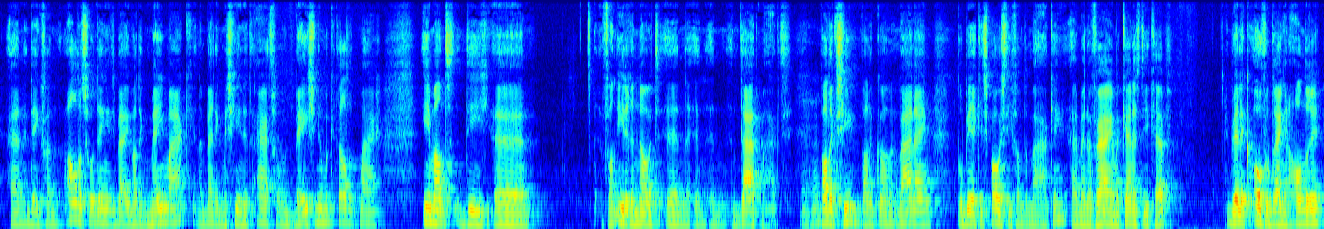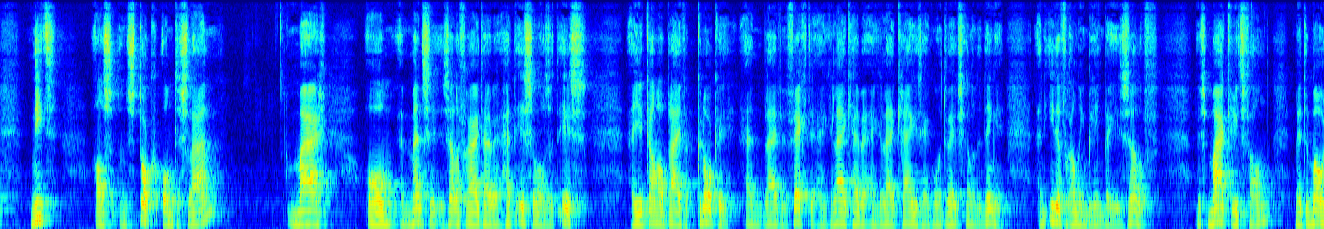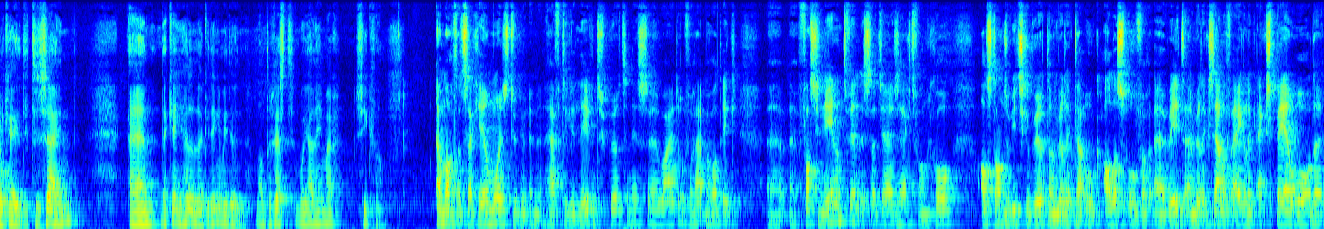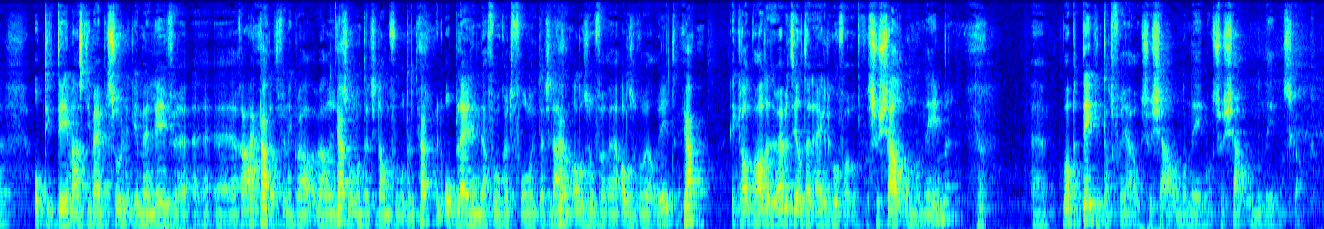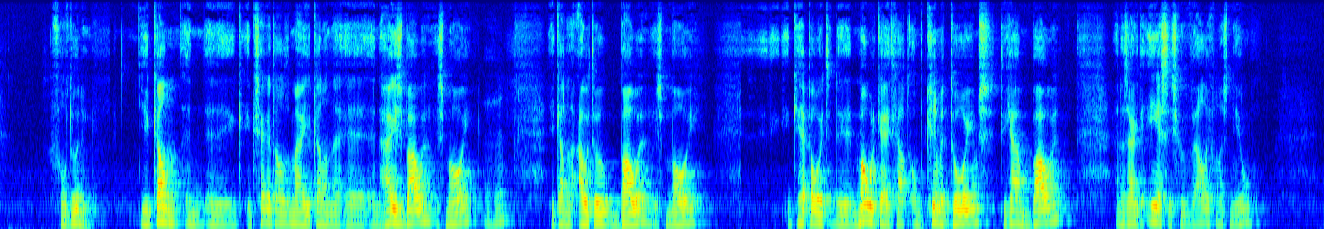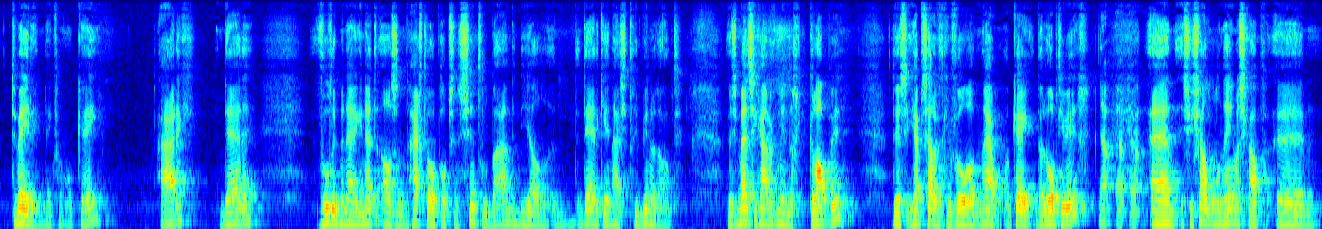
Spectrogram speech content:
En ik denk van al dat soort dingen bij wat ik meemaak, en dan ben ik misschien het aard van een beestje, noem ik het altijd maar. Iemand die uh, van iedere nood een, een, een, een daad maakt. Mhm. Wat ik zie, wat ik waarneem, probeer ik iets positiefs van te maken. En mijn ervaring en mijn kennis die ik heb, wil ik overbrengen aan anderen. Niet als een stok om te slaan, maar om mensen zelf vooruit te hebben, het is zoals het is. En je kan wel blijven knokken en blijven vechten en gelijk hebben en gelijk krijgen zijn gewoon twee verschillende dingen. En iedere verandering begint bij jezelf. Dus maak er iets van met de mogelijkheden die er zijn. En daar kan je hele leuke dingen mee doen. Want de rest word je alleen maar ziek van. En Mart, dat zeg je heel mooi. Het is natuurlijk een, heftige levensgebeurtenis uh, waar je het over hebt. Maar wat ik uh, fascinerend vind, is dat jij zegt van... Goh, als dan zoiets gebeurt, dan wil ik daar ook alles over weten. En wil ik zelf eigenlijk expert worden op die thema's die mij persoonlijk in mijn leven raken. Ja. Dat vind ik wel, wel heel ja. bijzonder. Dat je dan bijvoorbeeld een, ja. een opleiding daarvoor gaat volgen. Dat je daar dan alles over, alles over wil weten. Ja. Ik had, we, hadden, we hebben het de hele tijd eigenlijk over, over sociaal ondernemen. Ja. Uh, wat betekent dat voor jou, sociaal ondernemen of sociaal ondernemerschap? Voldoening. Je kan, een, ik, ik, zeg het altijd maar, je kan een, een huis bouwen, is mooi. Mm -hmm. Je kan een auto bouwen, is mooi. Ik heb ooit de mogelijkheid gehad om crematoriums te gaan bouwen. En dan zag ik de eerste is geweldig, want dat is nieuw. Tweede, ik denk van oké, aardig. Derde, voelde ik me eigen net als een hardloper op zijn sintelbaan die al de derde keer naast je tribune loopt. Dus mensen gaan ook minder klappen. Dus je hebt zelf het gevoel van, nou oké, okay, daar loopt hij weer. Ja, ja, ja. En sociaal ondernemerschap, eh,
